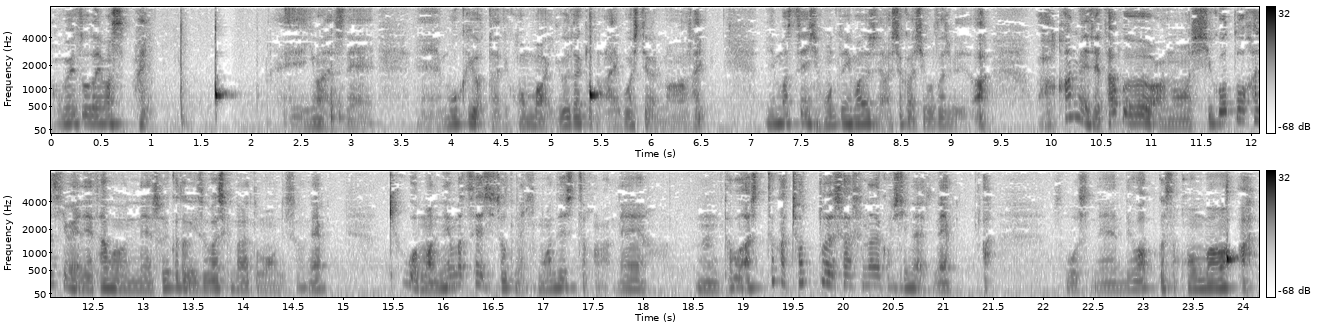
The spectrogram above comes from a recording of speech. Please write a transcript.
おめでとうございます。はい。えー、今ですね、えー、木曜立ててこんばんは言うだけのライブをしております。はい。年末年始本当に暇ですね。明日から仕事始めて。あ、わかんないですね。多分、あの、仕事始めね、多分ね、そういう方が忙しくなると思うんですよね。今日はまあ年末年始ちょっとね、暇でしたからね。うん、多分明日からちょっと忙しくなるかもしれないですね。そうですね。で、ワックさんこんばんは。あ、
